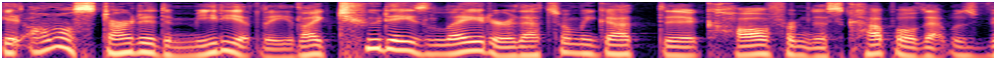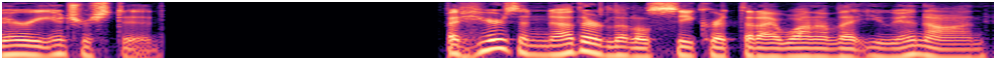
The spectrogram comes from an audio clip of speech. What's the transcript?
it almost started immediately. Like two days later, that's when we got the call from this couple that was very interested. But here's another little secret that I want to let you in on.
